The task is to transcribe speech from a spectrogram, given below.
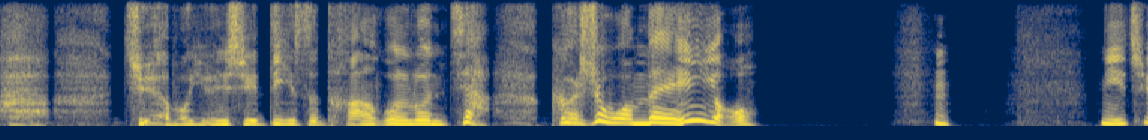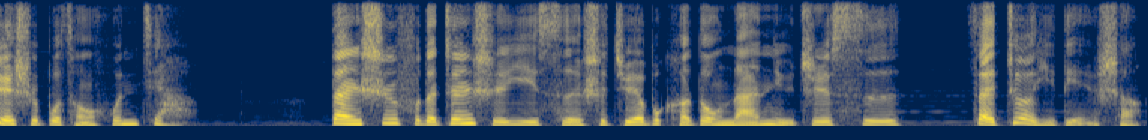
绝不允许弟子谈婚论嫁。可是我没有。哼，你确实不曾婚嫁，但师傅的真实意思是绝不可动男女之私。在这一点上，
